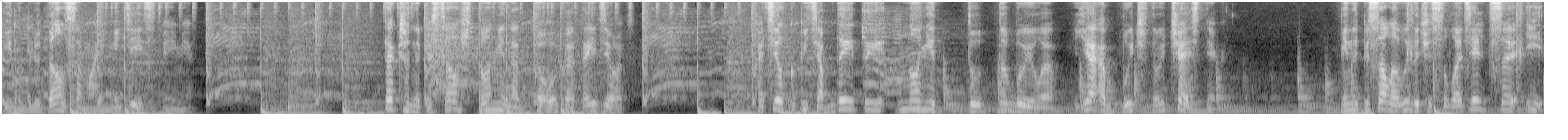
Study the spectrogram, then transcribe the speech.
и наблюдал за моими действиями. Также написал, что он ненадолго отойдет. Хотел купить апдейты, но не тут-то было. Я обычный участник. Не написал о выдаче совладельца, и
